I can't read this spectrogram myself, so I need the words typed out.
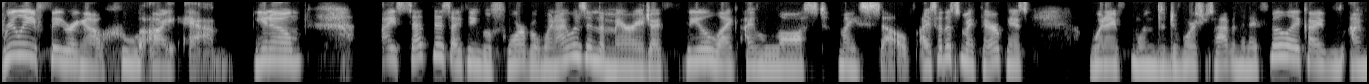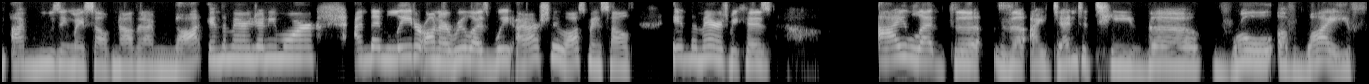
really figuring out who I am. You know, I said this, I think, before, but when I was in the marriage, I feel like I lost myself. I said this to my therapist when I when the divorce was happening, and I feel like I I'm I'm losing myself now that I'm not in the marriage anymore. And then later on, I realized, wait, I actually lost myself in the marriage because I let the the identity, the role of wife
